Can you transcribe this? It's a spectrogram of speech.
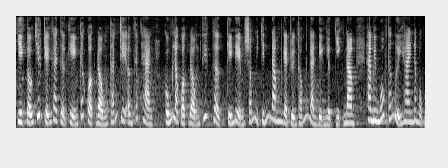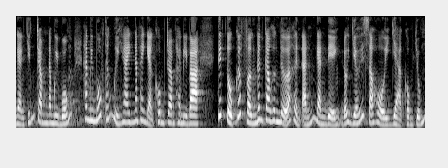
Việc tổ chức triển khai thực hiện các hoạt động tháng tri ân khách hàng cũng là hoạt động thiết thực kỷ niệm 69 năm ngày truyền thống ngành điện lực Việt Nam 21 tháng 12 năm 1954, 21 tháng 12 năm 2023, tiếp tục góp phần nâng cao hơn nữa hình ảnh ngành điện đối với xã hội và công chúng.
